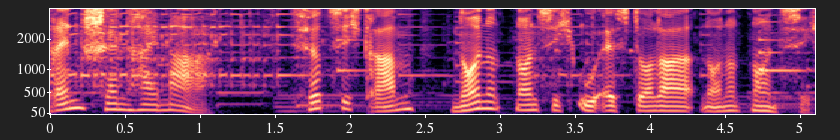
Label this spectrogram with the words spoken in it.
Renshenhaimar 40 Gramm 99 US-Dollar 99.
